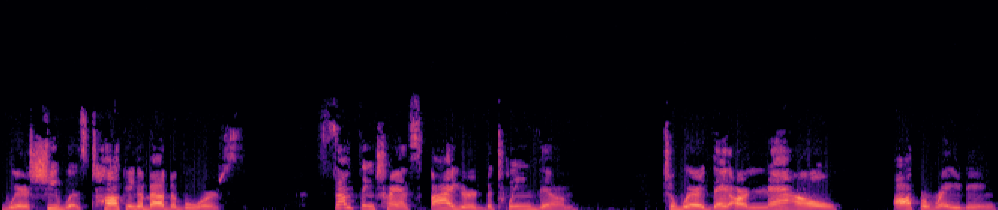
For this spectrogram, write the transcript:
where she was talking about divorce. Something transpired between them to where they are now operating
